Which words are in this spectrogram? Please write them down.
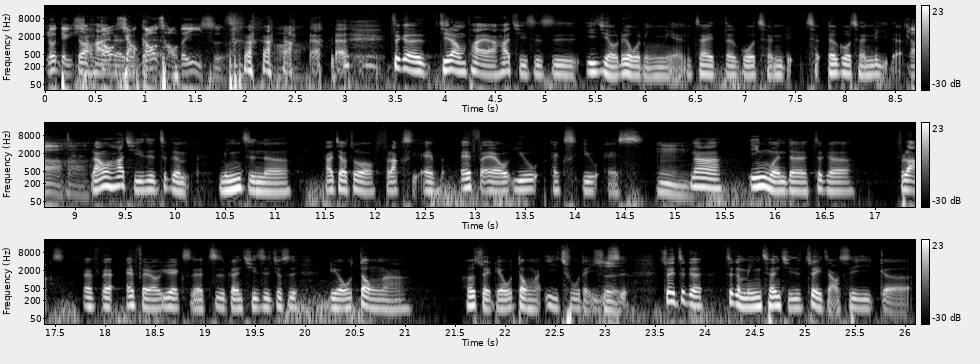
有点小高小高潮的意思。这个激浪派啊，它其实是一九六零年在德国成立，成德国成立的啊。然后它其实这个名字呢，它叫做 Flux，F L U X U S。嗯，那英文的这个。Flux F F L U X 的字根其实就是流动啊，河水流动啊，溢出的意思。所以这个这个名称其实最早是一个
